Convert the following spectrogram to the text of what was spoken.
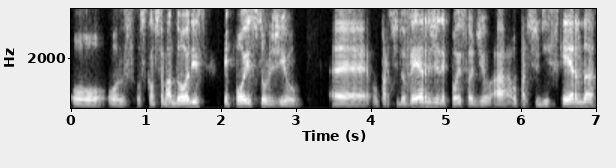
o, os, os, conservadores. Depois surgiu é, o Partido Verde, depois surgiu a, o Partido de Esquerda,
